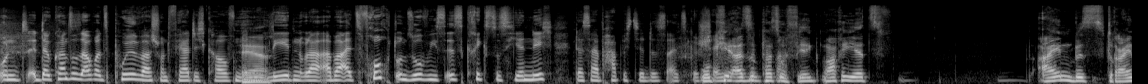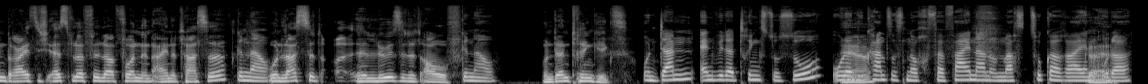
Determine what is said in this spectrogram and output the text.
und da kannst du es auch als Pulver schon fertig kaufen Ja. in Läden oder aber als Frucht und so wie es ist, kriegst du es hier nicht. Deshalb habe ich dir das als Geschenk. Okay, also pass auf, ich mache jetzt ein bis 33 Esslöffel davon in eine Tasse. Genau. Und lass das, äh, löse das auf. Genau. Und dann trinke ich's. Und dann entweder trinkst du es so oder Ja. du kannst es noch verfeinern und machst Zucker rein Geil. oder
